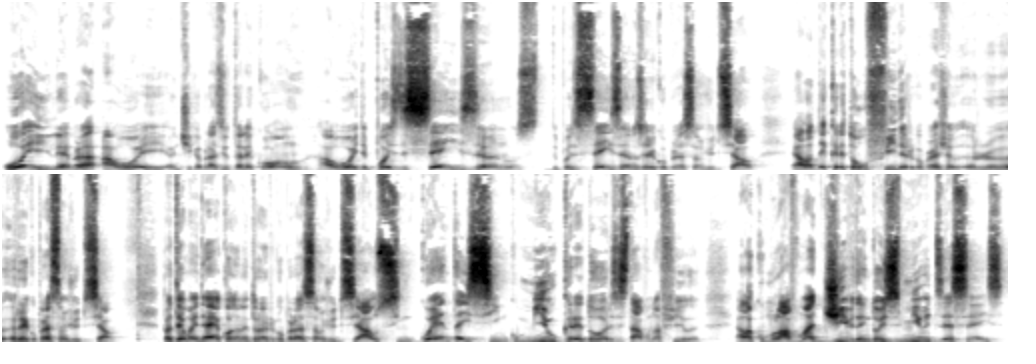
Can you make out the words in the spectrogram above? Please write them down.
Oi, lembra a Oi, antiga Brasil Telecom? A Oi, depois de seis anos, depois de seis anos de recuperação judicial, ela decretou o fim da recuperação, judicial. Para ter uma ideia, quando ela entrou na recuperação judicial, 55 mil credores estavam na fila. Ela acumulava uma dívida em 2016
